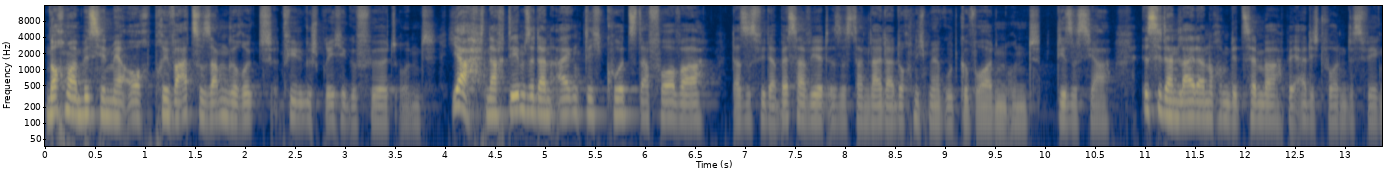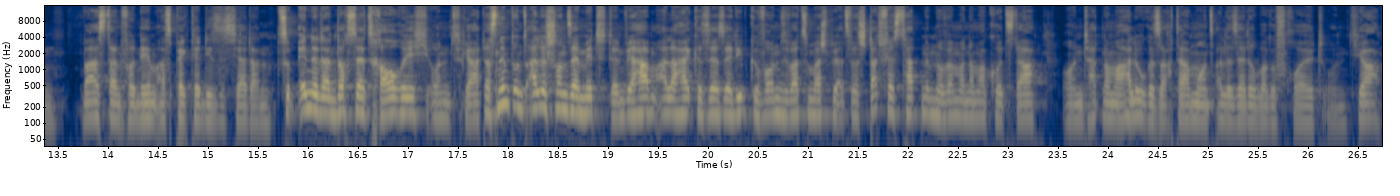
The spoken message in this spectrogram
noch mal ein bisschen mehr auch privat zusammengerückt, viele Gespräche geführt und ja, nachdem sie dann eigentlich kurz davor war, dass es wieder besser wird, ist es dann leider doch nicht mehr gut geworden. Und dieses Jahr ist sie dann leider noch im Dezember beerdigt worden. Deswegen war es dann von dem Aspekt her dieses Jahr dann zum Ende dann doch sehr traurig und ja, das nimmt uns alle schon sehr mit, denn wir haben alle Heike sehr, sehr lieb gewonnen. Sie war zum Beispiel, als wir das Stadtfest hatten im November nochmal kurz da und hat nochmal Hallo gesagt, da haben wir uns alle sehr darüber gefreut und ja,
